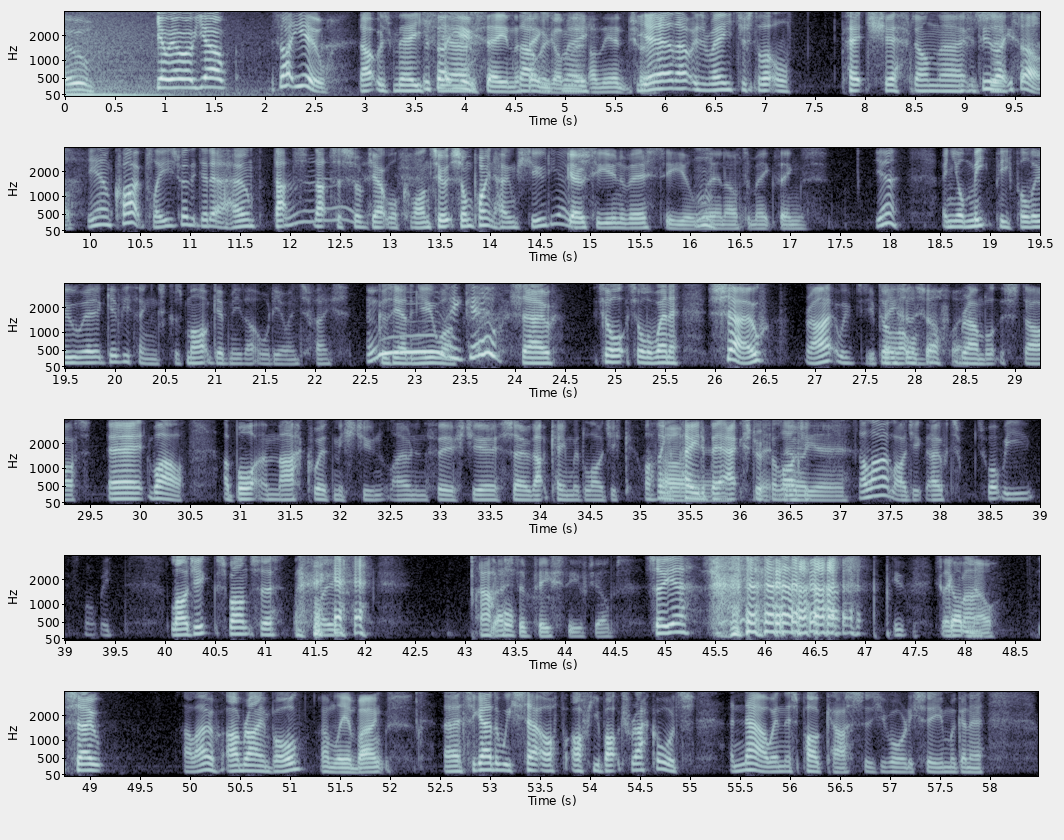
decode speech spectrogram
Boom. Yo, yo, yo, yo. Is that you? That was me. Is that yeah. you saying the that thing on me. the, on the intro? Yeah, that was me. Just a little pitch shift on there. Did you do that yourself? Yeah, I'm quite pleased with it. Did it at home. That's that's a subject we'll come on to at some point. Home studios. Go to university, you'll Mm. learn how to make things. yeah, and you'll meet people who uh, give you things because Mark gave me that audio interface because he had a new one. There you go. So it's all it's all a winner. So right, we've you done pay a for the little software? ramble at the start. Uh, well, I bought a Mac with my student loan in the first year, so that came with Logic. I think I Oh, paid a yeah. bit extra for Oh, Logic. yeah. I like Logic though. It's, it's what we it's what we Logic sponsor. Please. Apple. Rest in peace, Steve Jobs. So yeah. It's Big gone man. now. so hello, I'm Ryan Ball. I'm Liam Banks. Uh, together we set up Off Your Box Records, and now in this podcast, as you've already seen, we're going to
